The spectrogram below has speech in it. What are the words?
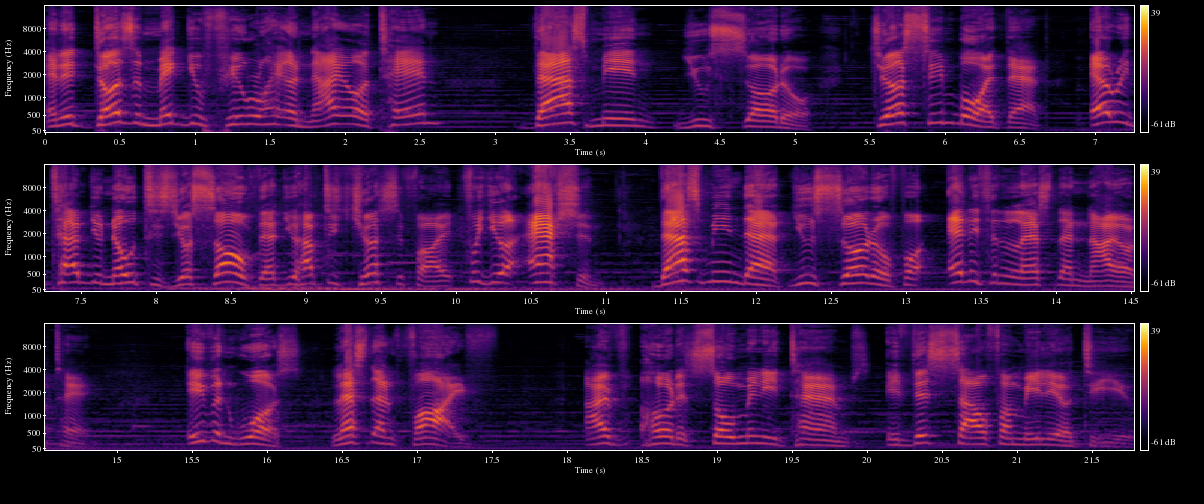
and it doesn't make you feel like a 9 or a 10, that's mean you settle. Just simple as that. Every time you notice yourself that you have to justify for your action, that means that you settle for anything less than 9 or 10. Even worse, less than 5. I've heard it so many times. Is this sound familiar to you?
